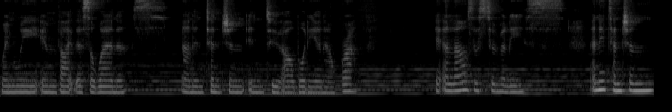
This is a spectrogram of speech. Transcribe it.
When we invite this awareness and intention into our body and our breath, it allows us to release any tension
